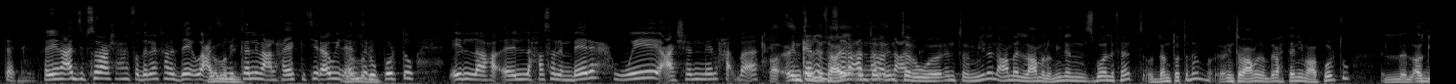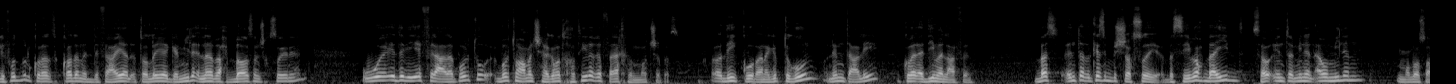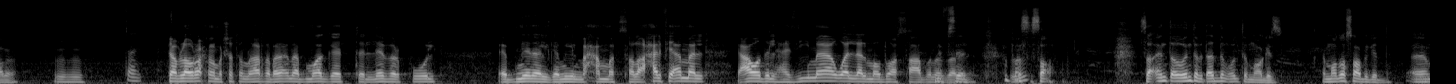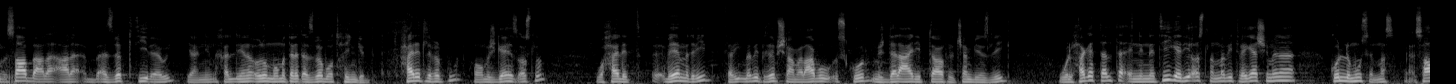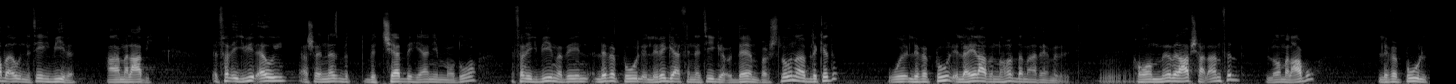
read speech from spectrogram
طيب خلينا نعدي بسرعة عشان إحنا فاضل لنا خمس دقايق وعايزين. نتكلم عن حاجات كتير قوي. الانتر. وبورتو إيه اللي إيه اللي حصل امبارح؟ وعشان نلحق بقى آه، إنتر بسرعة إنتر إنتر. وإنتر ميلان عمل اللي عمله ميلان الأسبوع اللي فات قدام توتنهام. إنتر عمله امبارح تاني مع بورتو ال- ال ugly football كرة القدم الدفاعية الإيطالية جميلة اللي أنا بحبها أصلا شخصيا يعني. وقدر يقفل على بورتو. بورتو ما عملش هجمات خطيرة غير في آخر الماتش بس. دي الكوره أنا جبت جون ونمت عليه. الكورة القديمة اللي عارفينها. بس انت كسب بالشخصية. بس يروح بعيد سواء إنتر ميلان أو ميلان الموضوع صعب. طيب. طب لو رحنا لماتشات النهارده بدأنا بمواجهة ليفربول ابننا الجميل محمد صلاح. هل في أمل يعوض الهزيمة ولا الموضوع صعب نظرا بس صعب. صح إنت وأنت بتقدم قلت المعجزه الموضوع صعب جدا. صعب على على باسباب كتير قوي. يعني خلينا نقول ان هم ثلاث أسباب واضحين جدا. حالة ليفربول هو مش جاهز أصلا. وحالة ريال مدريد فريق ما بيتغلبش على ملعبه score مش ده العادي بتاعه في الشامبيونز ليج. والحاجة الثالثه إن النتيجة دي أصلا ما بيتراجعش منها كل موسم مثلا. يعني صعب قوي النتيجة كبيرة على ملعبي. الفرق كبير قوي عشان الناس بت- بتشابه يعني الموضوع. فرق كبير ما بين ليفربول اللي رجع في النتيجة قدام برشلونة قبل كده وليفربول اللي هيلعب النهارده مع ريال مدريد. هو ما بيلعبش على الأنفيلد اللي هو ملعبه. ليفربول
